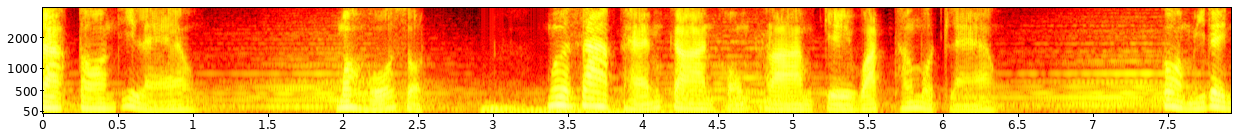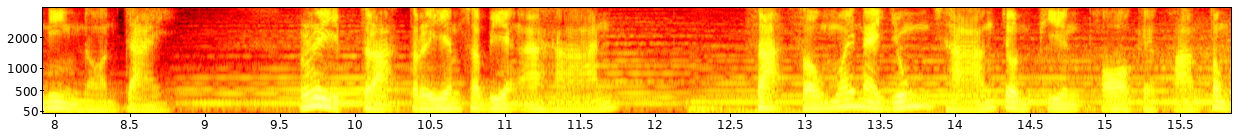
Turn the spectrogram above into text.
จากตอนที่แล้ว มโหสถเมื่อทราบแผนการของพราหมณ์เกวัตทั้งหมดแล้ว ก็มิได้นิ่งนอนใจ รีบตระเตรียมสเสบียงอาหาร สะสมไว้ในยุ้งฉางจนเพียงพอแก่ความต้อง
